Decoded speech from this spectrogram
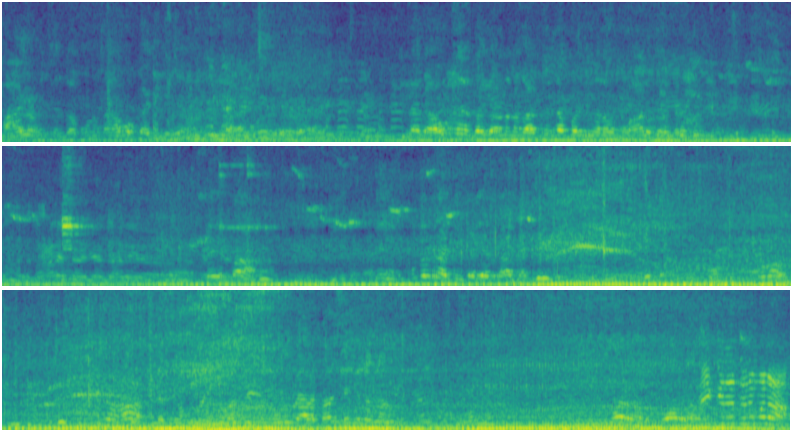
மாய வச்சிருக்க பொண்ணுனா உட்காந்துக்கிறேன் இல்ல அது அவசர கல்யாணம் நாங்க அர்ஜென்டா பண்ணிங்கன்னா மாலை கேட்கறோம் இல்லையப்பா இது இது முதல் ராத்திரி கிடையாதுடா இந்த கம்பெனிக்கு வந்து ஒரு வேலை தான் செய்யலண்ணா போறான் போறான் சீக்கிரம் திரும்பலாம்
